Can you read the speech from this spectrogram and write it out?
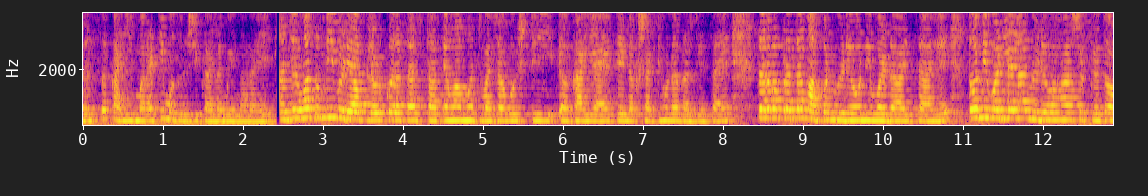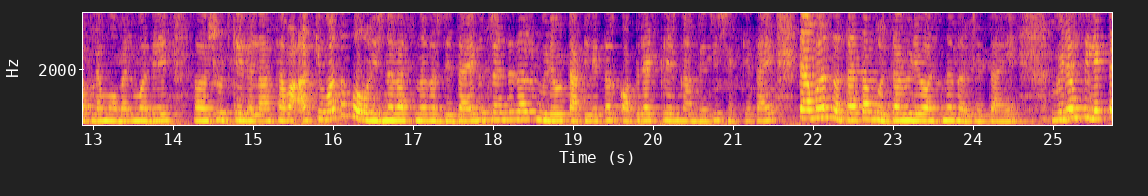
बरंचसं काही मराठीमधून शिकायला मिळणार आहे. जेव्हा तुम्ही व्हिडिओ अपलोड करत असता तेव्हा महत्त्वाच्या गोष्टी काही आहेत ते लक्षात ठेवणं गरजेचं आहे. सर्वप्रथम आपण व्हिडिओ निवडायचा आहे. तो निवडलेला व्हिडिओ हा शक्यतो आपल्या मोबाईलमध्ये शूट केलेला असावा किंवा तो को ओरिजिनल असणं गरजेचं आहे. दुसऱ्यांचे जर व्हिडिओ टाकले तर कॉपीराईट क्लेम लागण्याची शक्यता आहे. त्यामुळे स्वतःचा मूळचा व्हिडिओ असणं गरजेचं आहे. व्हिडिओ सिलेक्ट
